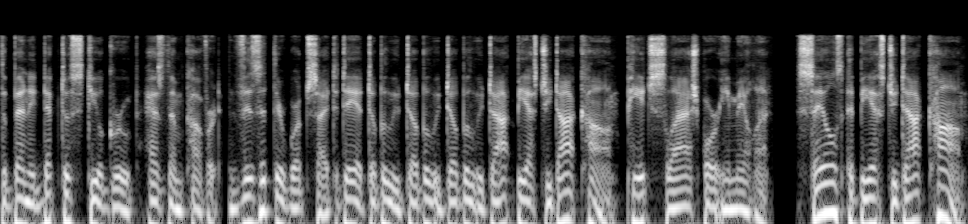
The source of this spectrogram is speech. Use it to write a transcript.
the Benedicto Steel Group has them covered. Visit their website today at www.bsg.com ph slash or email at sales at bsg.com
